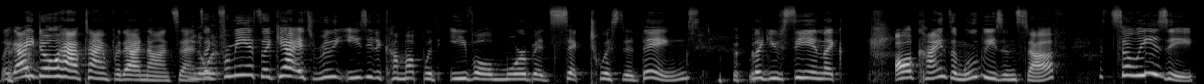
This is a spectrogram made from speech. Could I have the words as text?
Like I don't have time for that nonsense. You know like what? for me it's like yeah, it's really easy to come up with evil, morbid, sick, twisted things like you see in like all kinds of movies and stuff. It's so easy.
